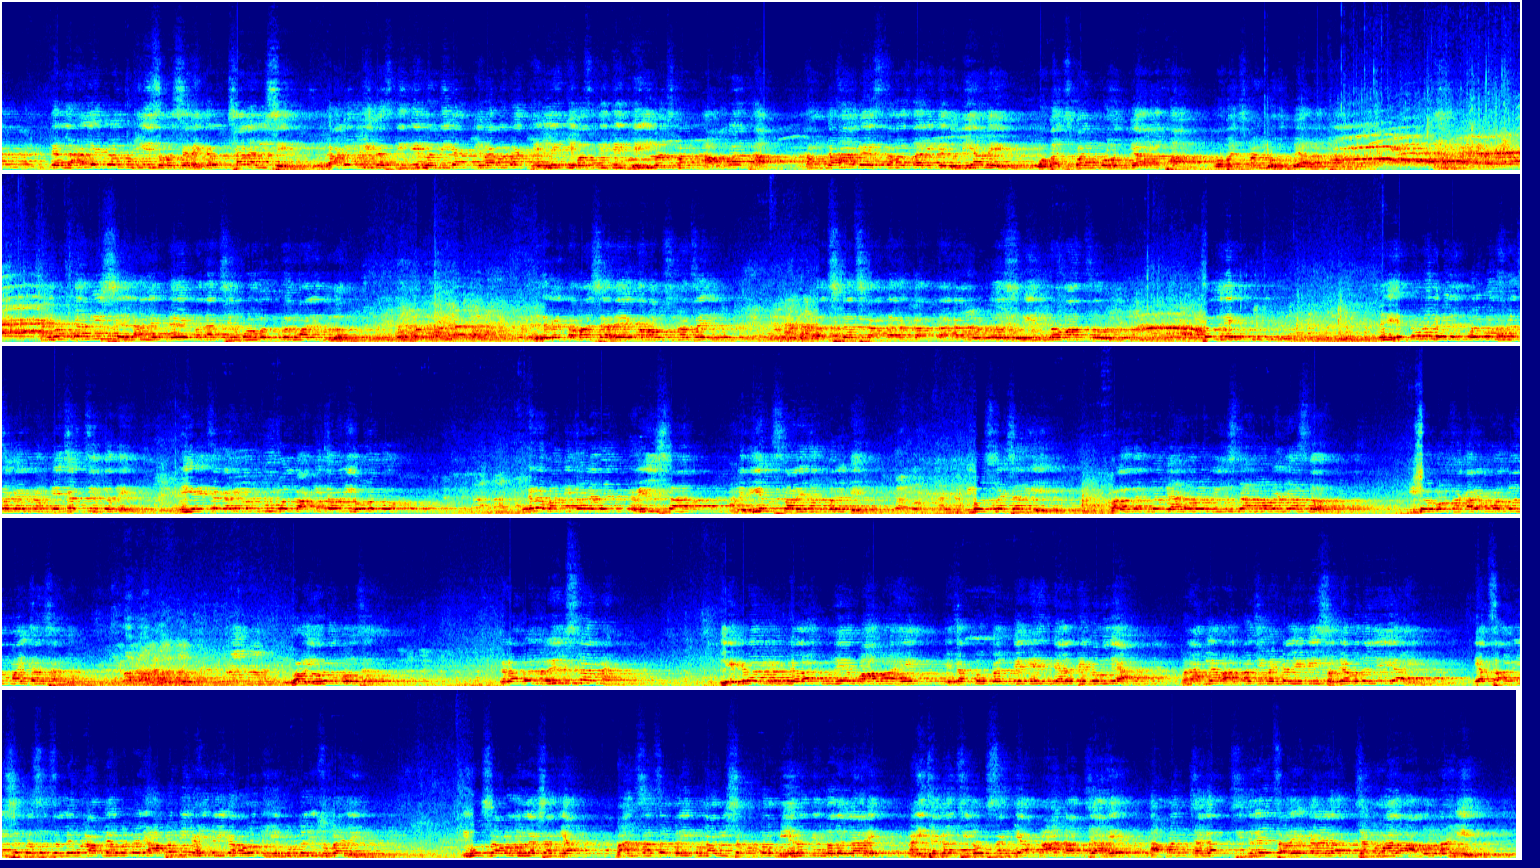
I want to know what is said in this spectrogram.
त्या लहान लेकराला कुठलीही समस्या नाही. कारण छान आयुष्य कागद की कस्ती थी नदी का किनारा था खेलने की बस्ती थी दिल बचपन आवता था. हम कहाँ गए समझदारी के दुनिया में? वो बचपन बहुत प्यारा था. वो बचपन बहुत प्यारा था. आणि मग ते आयुष्य आहे ए, मधात शिरकोण करून मारेन तुला. तिथं काय तमाशा आहे का मावशीनाचा कचकच कांदा कापताना बोट सुईनं वाचवली चल दे. हे तर म्हणजे प्रबोधनाचा कार्यक्रम त्याच्यात चिंतत आहे मी यायचा कार्यक्रम तू बोल बाकीचा आणि घेऊ नको. ना बाकीचा रील स्टार आणि रिअल स्टार याच्यात फरक आहे गोष्ट लक्षात घे मला जर तिथं बॅनरवर रील स्टार नाव माहिती सांगतो. हो युवराज भाऊचा तर आपण रील स्टार नाही. लेकरात त्याला गुन्हे वाव आहे त्याच्यात तो कंटेन आहे त्याला ते करू द्या. पण आपल्या भारताची मेंटॅलिटी सध्या बदललेली आहे. त्याचं आयुष्य तसं चाललंय म्हणून आपल्याला वाटले आपण बी काहीतरी करावं हे कुठंतरी चुकायले ही गोष्ट आवडून लक्षात घ्या. माणसाचं परिपूर्ण आयुष्य फक्त मेहनतीत बदलणार आहे. आणि जगाची लोकसंख्या आठ अब्ज आहे आपण जगात चिद्रे चाळे करायला जन्माला आलो नाही.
